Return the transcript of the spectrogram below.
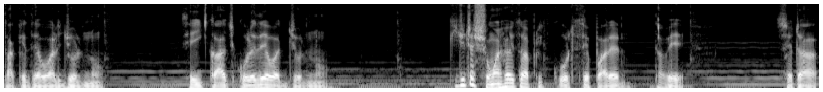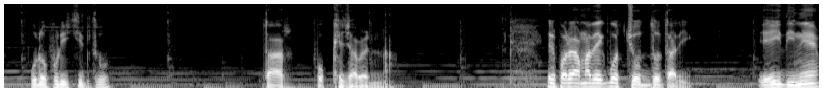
তাকে দেওয়ার জন্য, সেই কাজ করে দেওয়ার জন্য। কিছুটা সময় হয়তো আপনি করতে পারেন, তবে সেটা পুরোপুরি কিন্তু তার পক্ষে যাবেন না। এরপরে আমরা দেখব চোদ্দ তারিখ। এই দিনে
